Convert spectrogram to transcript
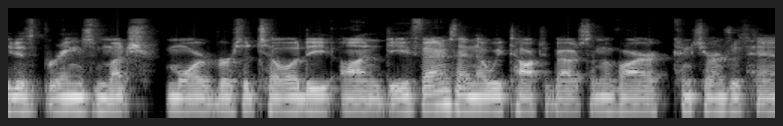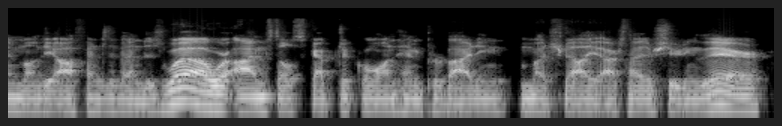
he just brings much more versatility on defense. I know we talked about some of our concerns with him on the offensive end as well, where I'm still skeptical on him providing much value outside of shooting there.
